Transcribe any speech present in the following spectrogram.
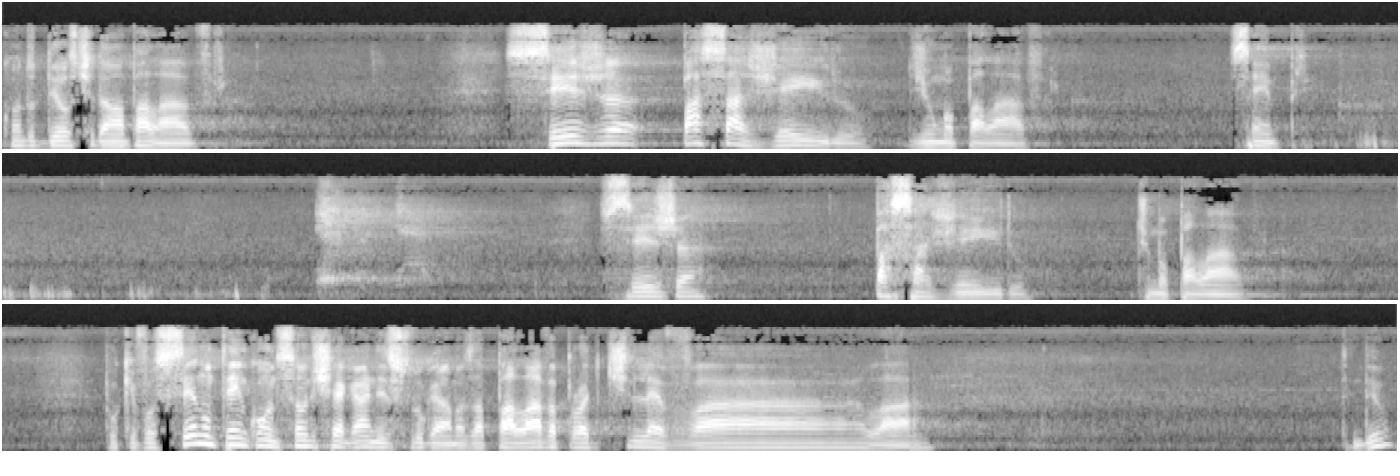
Quando Deus te dá uma palavra. Seja passageiro de uma palavra. Sempre. Seja passageiro de uma palavra. Porque você não tem condição de chegar nesse lugar, mas a palavra pode te levar lá. Entendeu?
